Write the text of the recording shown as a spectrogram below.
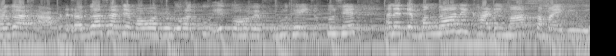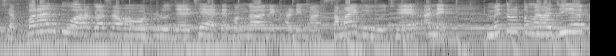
રગાસા, આપણે રગાસા જે વાવાઝોડું હતું, એ તો હવે પૂરું થઈ ચૂક્યું છે અને તે બંગાળની ખાડીમાં સમાઈ ગયું છે. પરંતુ આ રગાસા વાવાઝોડું જે છે તે બંગાળની ખાડીમાં સમાઈ ગયું છે અને મિત્રો તમે હજી એક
